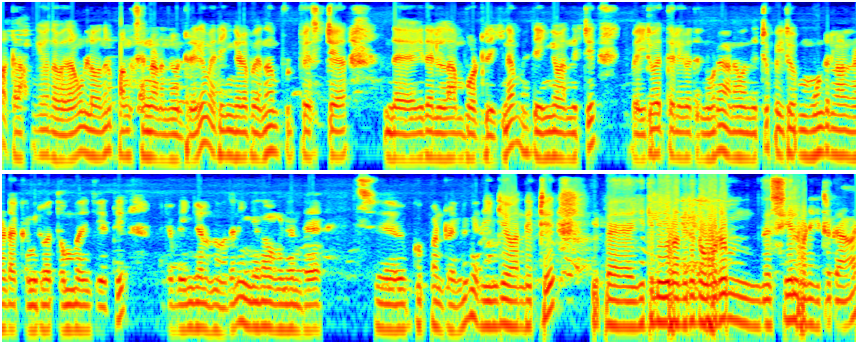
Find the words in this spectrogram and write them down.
பார்க்கலாம். இங்கே வந்து பார்த்தா வந்து ஃபங்க்ஷன் நடந்து கொண்டிருக்கு. மற்ற இங்கே போய் தான் ஃபுட் ஃபெஸ்ட்டு இந்த இதெல்லாம் போட்டிருக்கணும் மற்ற இங்கே வந்துட்டு இப்போ இருபத்தேழு இருபத்தெண்டு கூட ஆனால் வந்துட்டு இப்போ இரு மூன்று நாள் நடக்கும். இருபத்தொம்பது சேர்த்து. மற்ற இங்கே வந்து பார்த்தோன்னா இங்கே தான் அவங்க அந்த குக் பண்ணுறவங்க இது இங்கே வந்துட்டு இப்போ இதுலேயே வந்துட்டு இந்த உரம் இந்த சேல் பண்ணிக்கிட்டு இருக்காங்க.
